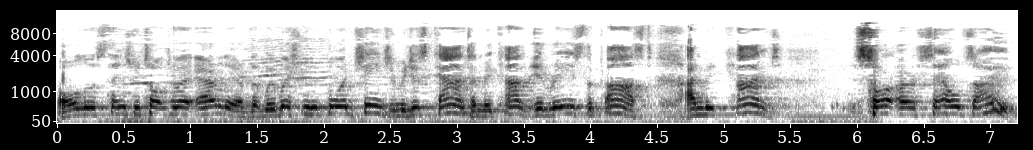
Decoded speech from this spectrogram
All those things we talked about earlier that we wish we could go and change and we just can't, and we can't erase the past, and we can't sort ourselves out.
